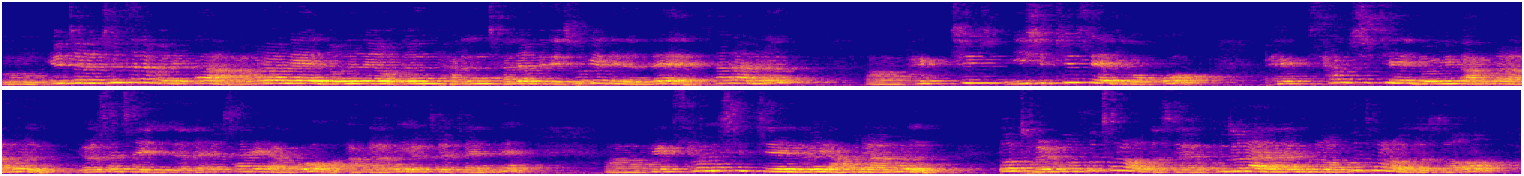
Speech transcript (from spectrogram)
음, 1절에 7절에 보니까 아브라함의 노년에 얻은 다른 자녀들이 소개되는데 사라는 어, 127세에 죽었고 130세에 놓인 아브라함은 10살 차이 되잖아요. 사례하고 아브라함은 10살 차이인데 어, 130세에 놓인 아브라함은 또 젊은 후처를 얻었어요. 구두라라는 그런 후처를 얻어서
